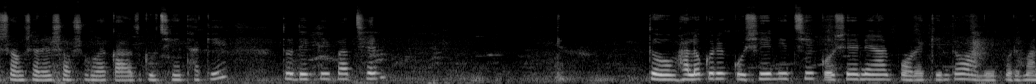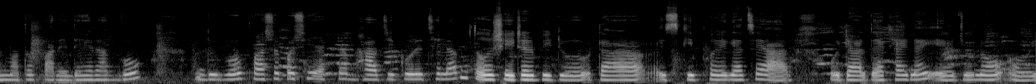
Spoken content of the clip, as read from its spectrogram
সংসারের সবসময় কাজ গুছিয়ে থাকি। তো দেখতেই পাচ্ছেন। তো ভালো করে কষিয়ে নিচ্ছি। কষিয়ে নেওয়ার পরে কিন্তু আমি পরিমাণ মতো পানি দিয়ে রাখব। দেব। পাশাপাশি একটা ভাজি করেছিলাম, তো সেইটার ভিডিওটা স্কিপ হয়ে গেছে আর ওইটা আর দেখাই নাই। এর জন্য ওই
